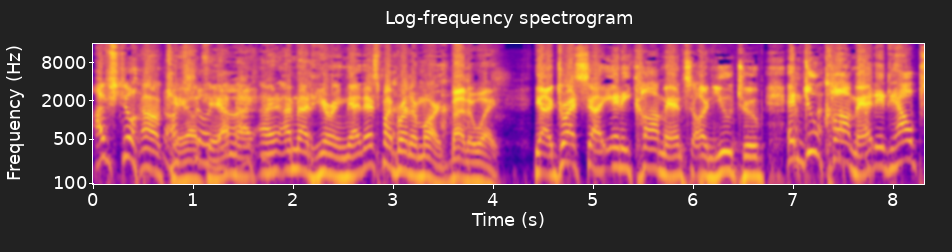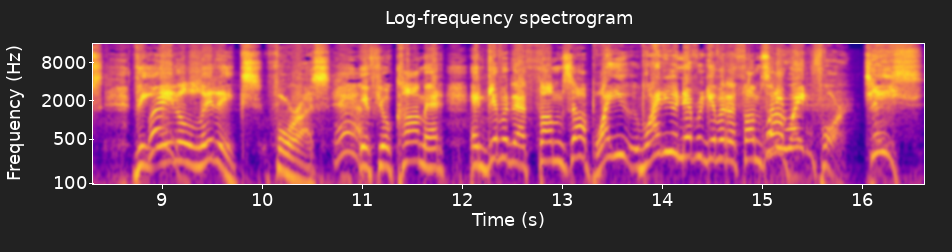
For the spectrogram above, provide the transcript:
I'm still I'm Okay, still okay. I'm not. I, I'm not hearing that. That's my brother Mark, by the way. Yeah, address uh, any comments on YouTube and do comment. It helps the Please. analytics for us. Yeah. If you'll comment and give it a thumbs up. Why you? Why do you never give it a thumbs What up? What are you waiting for? Jeez.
